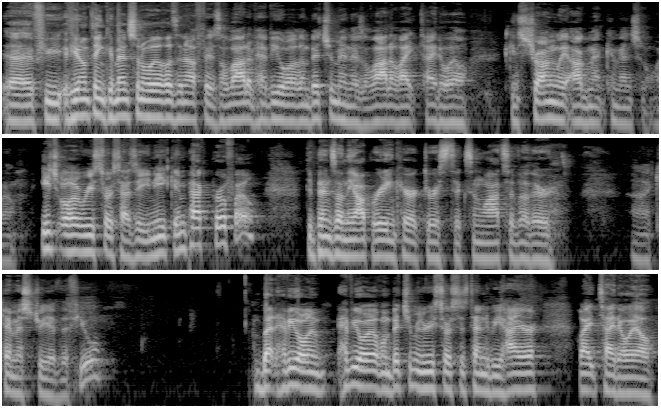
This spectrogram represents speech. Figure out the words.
uh, if, you, if you don't think conventional oil is enough, there's a lot of heavy oil and bitumen, there's a lot of light tight oil. You can strongly augment conventional oil. Each oil resource has a unique impact profile, depends on the operating characteristics and lots of other uh, chemistry of the fuel. But heavy oil, heavy oil and bitumen resources tend to be higher. Light tight oil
